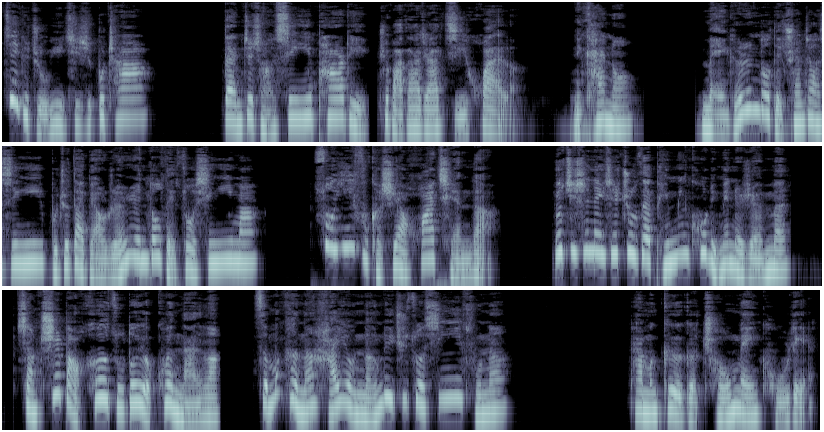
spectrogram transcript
这个主意其实不差，但这场新衣 party 却把大家急坏了。你看哦，每个人都得穿上新衣，不就代表人人都得做新衣吗？做衣服可是要花钱的，尤其是那些住在贫民窟里面的人们。想吃饱喝足都有困难了，怎么可能还有能力去做新衣服呢？他们个个愁眉苦脸，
